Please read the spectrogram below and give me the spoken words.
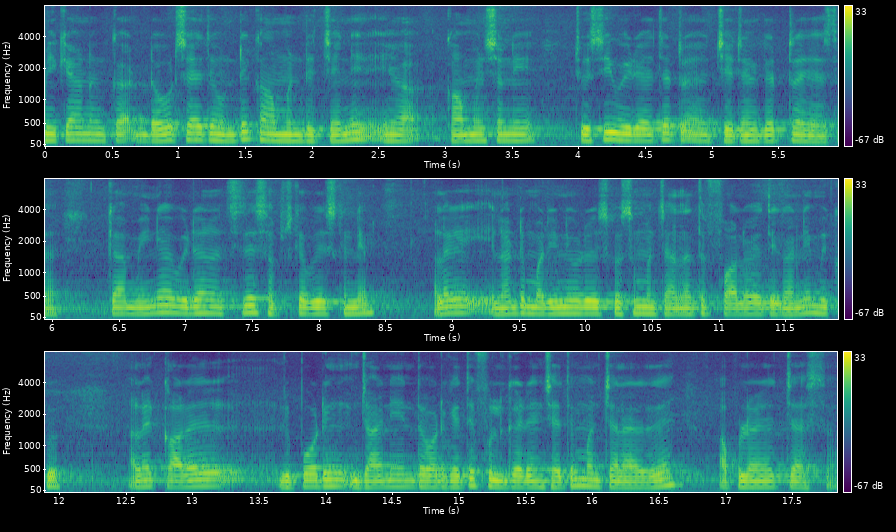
మీకు ఏమైనా ఇంకా డౌట్స్ అయితే ఉంటే కామెంట్ ఇచ్చేయండి కామెంట్స్ అన్ని చూసి వీడియో అయితే చేయడానికి ట్రై చేస్తాను ఇంకా మెయిన్గా వీడియో నచ్చితే సబ్స్క్రైబ్ చేసుకోండి అలాగే ఇలాంటి మరిన్ని వీడియోస్ కోసం మన ఛానల్ అయితే ఫాలో అయితే కానీ మీకు అలాగే కాలేజ్ రిపోర్టింగ్ జాయిన్ అయ్యేంత వరకు అయితే ఫుల్ గైడెన్స్ అయితే మన ఛానల్ అయితే అప్లోడ్ అయితే చేస్తాం.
